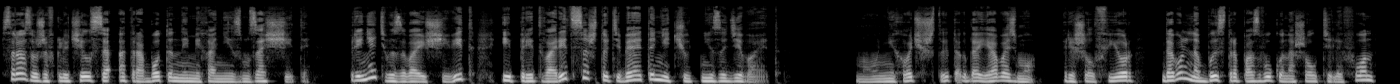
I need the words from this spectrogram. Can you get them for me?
сразу же включился отработанный механизм защиты. Принять вызывающий вид и притвориться, что тебя это ничуть не задевает. «Ну, не хочешь ты, тогда я возьму», — решил Фьор, довольно быстро по звуку нашел телефон,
